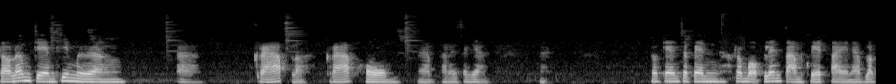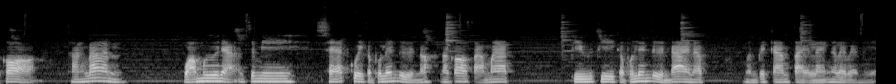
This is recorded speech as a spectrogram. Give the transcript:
เราเริ่มเกมที่เมืองกราฟเหรอกราฟโฮมนะครับอะไรสักอย่างตัวเกมจะเป็นระบบเล่นตามเควสไปนะครับ แล้วก็ทางด้านขวามือเนี่ยจะมีแชทคุยกับผู้เล่นอื่นเนาะแล้วก็สามารถ PVP กับผู้เล่นอื่นได้นะครับเหมือนเป็นการไต่แรงอะไรแบบนี้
